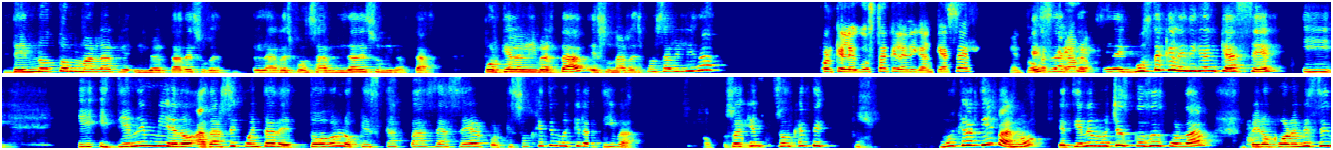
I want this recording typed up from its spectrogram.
de no tomar la libertad de su, la responsabilidad de su libertad, porque la libertad es una responsabilidad. Porque le gusta que le digan qué hacer, en pocas Exacto, palabras. Le gusta que le digan qué hacer y, y, y tienen miedo a darse cuenta de todo lo que es capaz de hacer, porque son gente muy creativa. Ok. O sea, que son gente pues, muy creativa, ¿no? Que tiene muchas cosas por dar, pero por ese,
